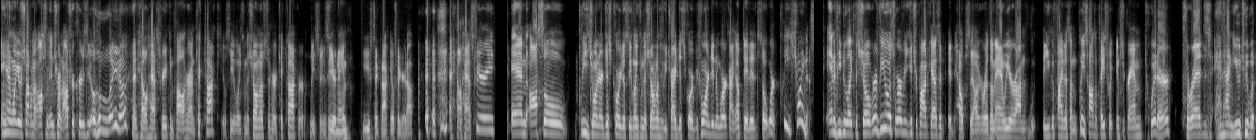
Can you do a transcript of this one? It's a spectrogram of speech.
And I want to give a shout out to my awesome intro and outro courtesy of Helena at Hell Hasker. You can follow her on TikTok. You'll see a link in the show notes to her TikTok, or at least it's your name. You use TikTok, you'll figure it out. at Hell Has Fury. And also, please join our Discord. You'll see a link in the show notes. If you tried Discord before and didn't work, I updated it so it worked. Please join us. And if you do like the show, review us wherever you get your podcast. It, it helps the algorithm. And we are on, you can find us on Please follow us on Facebook, Instagram, Twitter, Threads, and on YouTube with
